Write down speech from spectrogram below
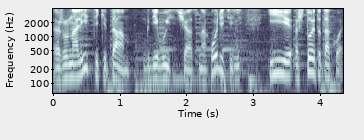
журналистики там, где вы сейчас находитесь? И что это такое?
